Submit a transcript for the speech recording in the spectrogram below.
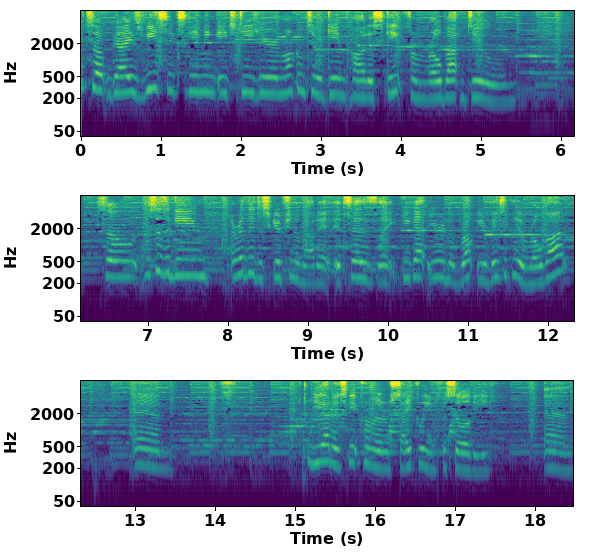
What's up guys, V6 Gaming HD here and welcome to a game called Escape from Robot Doom. So, this is a game, I read the description about it. It says like you got you're a you're basically a robot and you got to escape from a recycling facility and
